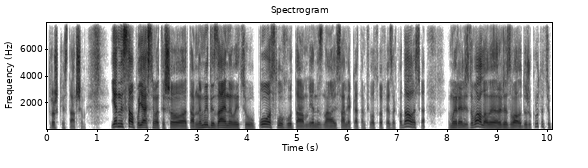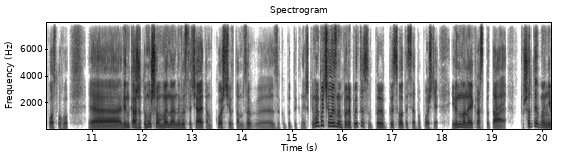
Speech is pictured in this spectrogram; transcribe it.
трошки старшим. Я не став пояснювати, що там не ми дизайнили цю послугу, там я не знаю сам, яка там філософія закладалася. Ми реалізували, але реалізували дуже круто цю послугу. Е, він каже, тому що в мене не вистачає там коштів там за, е, закупити книжки. Ми почали з ним переписуватися по пошті, і він мене якраз питає: що ти мені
